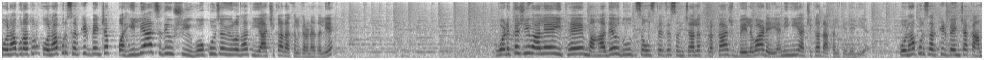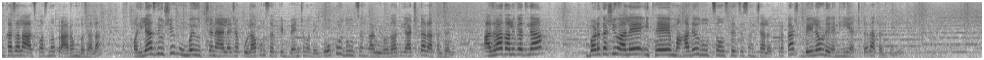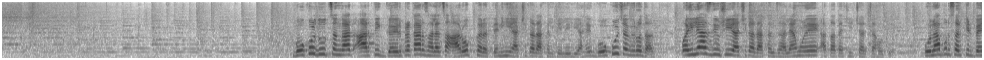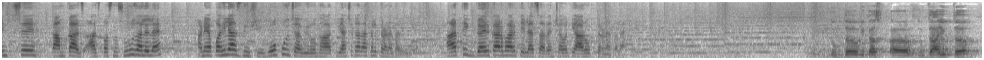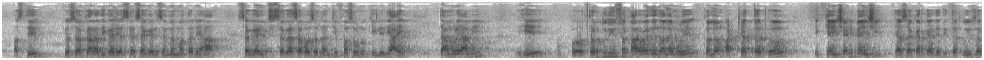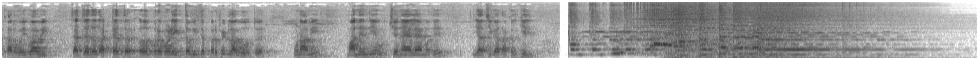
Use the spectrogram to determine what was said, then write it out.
कोल्हापुरातून Kolhapur circuit बेंचच्या पहिल्याच दिवशी गोकुळच्या विरोधात याचिका दाखल करण्यात आली आहे. वडकशीवाले इथे महादेव दूध संस्थेचे संचालक प्रकाश बेलवाडे यांनी ही याचिका दाखल केलेली आहे. कोल्हापूर सर्किट बेंचच्या कामकाजाला आजपासून प्रारंभ झाला. पहिल्याच दिवशी मुंबई उच्च न्यायालयाच्या कोल्हापूर सर्किट बेंचमध्ये गोकुळ दूध संघाविरोधात याचिका दाखल झाली. आजरा तालुक्यातल्या बडकशीवाले इथे महादेव दूध संस्थेचे संचालक प्रकाश बेलवडे यांनी ही याचिका दाखल केली आहे. गोकुळ दूध संघात आर्थिक गैरप्रकार झाल्याचा आरोप करत त्यांनी ही याचिका दाखल केलेली आहे. गोकुळच्या विरोधात पहिल्याच दिवशी याचिका दाखल झाल्यामुळे आता त्याची चर्चा होते. कोल्हापूर सर्किट बेंचचे कामकाज आजपासून सुरू झालेलं आहे आणि या पहिल्याच दिवशी गोकुळच्या विरोधात याचिका दाखल करण्यात आलेली आहे. आर्थिक गैरकारभार केल्याचा त्यांच्यावरती आरोप करण्यात आला आहे. दुग्ध विकास दुग्ध आयुक्त असतील किंवा सहकार अधिकारी असतील सगळ्यांनी संगणमताने हा सगळ्यांची सगळ्या सभासदांची फसवणूक केलेली आहे. त्यामुळे आम्ही ही प- तरतुदीनुसार कारवाई न झाल्यामुळे कलम अठ्ठ्याहत्तर अ एक्क्याऐंशी आणि ब्याऐंशी ह्या सहकार कायद्यातील तरतुदीनुसार कारवाई व्हावी. त्यातल्या त्यात अठ्ठ्याहत्तर अ प्रमाणे एकदम इथं परफेक्ट लागू होतोय. म्हणून आम्ही माननीय उच्च न्यायालयामध्ये याचिका दाखल केली.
